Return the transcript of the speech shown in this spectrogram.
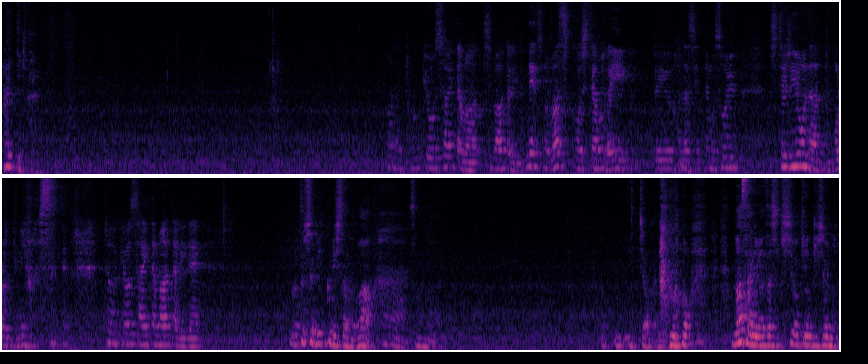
入ってきた東京埼玉千葉あたりでねそのマスクをした方がいいという話でもそういうしてるようなところって見ます。東京埼玉あたりで。私はびっくりしたのは、はあ、その言っちゃおうかな。まさに私気象研究所に行っ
